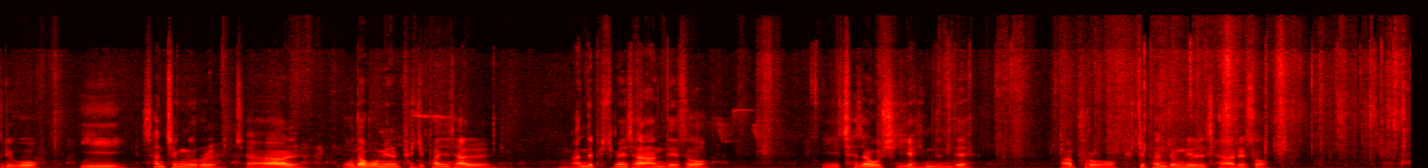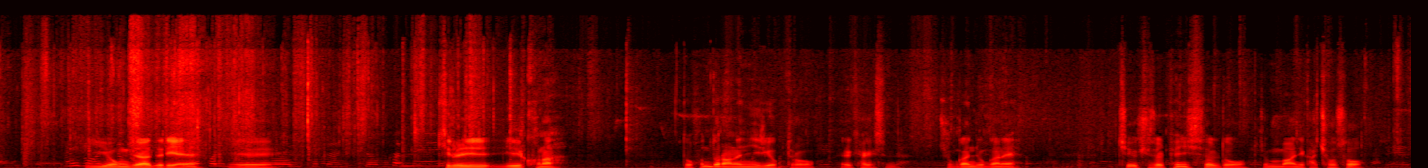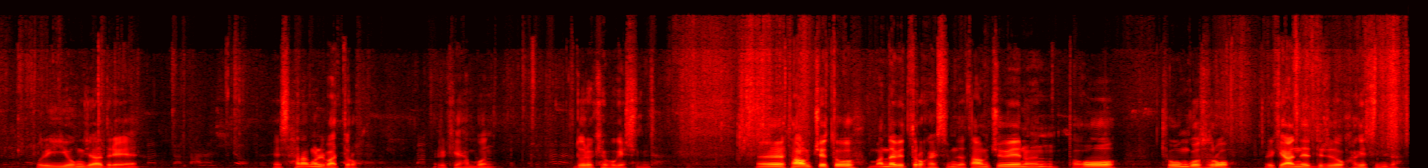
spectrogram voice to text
그리고 이 산책로를 잘 오다 보면 표지판이 잘 안돼 표지판이 잘안 돼서 이 찾아오시기가 힘든데 앞으로 표지판 정리를 잘해서 이용자들의 예, 길을 잃- 잃거나 또 혼돈하는 일이 없도록 이렇게 하겠습니다. 중간중간에 체육시설, 편의시설도 좀 많이 갖춰서 우리 이용자들의 사랑을 받도록 이렇게 한번 노력해 보겠습니다. 에, 다음 주에 또 만나 뵙도록 하겠습니다. 다음 주에는 더 좋은 곳으로 이렇게 안내 드리도록 하겠습니다.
